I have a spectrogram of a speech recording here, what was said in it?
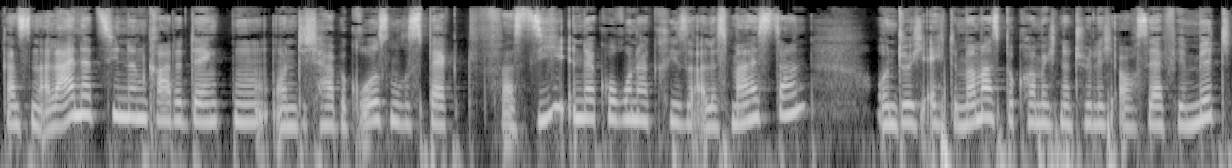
ganzen Alleinerziehenden gerade denken und ich habe großen Respekt, was sie in der Corona-Krise alles meistern. Und durch echte Mamas bekomme ich natürlich auch sehr viel mit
